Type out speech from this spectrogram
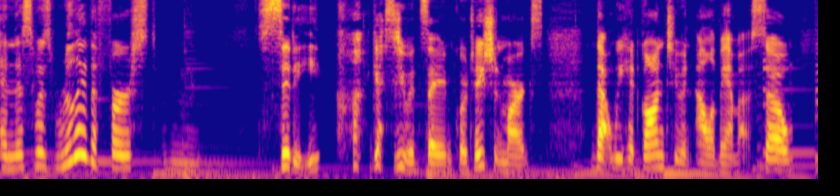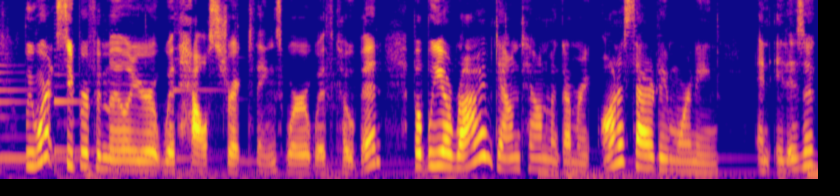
and this was really the first city, I guess you would say in quotation marks, that we had gone to in Alabama. So we weren't super familiar with how strict things were with COVID, but we arrived downtown Montgomery on a Saturday morning and it is a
